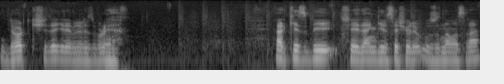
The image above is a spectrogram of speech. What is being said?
4 kişi de girebiliriz buraya. Herkes bir şeyden girse şöyle uzunlamasına.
